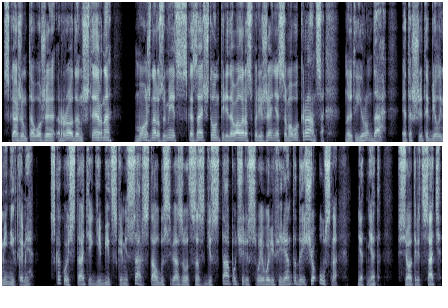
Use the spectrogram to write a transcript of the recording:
скажем, того же Роденштерна, можно, разумеется, сказать, что он передавал распоряжение самого Кранца, но это ерунда, это шито белыми нитками. С какой стати гибиц-комиссар стал бы связываться с гестапо через своего референта, да еще устно? Нет-нет, все отрицать,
